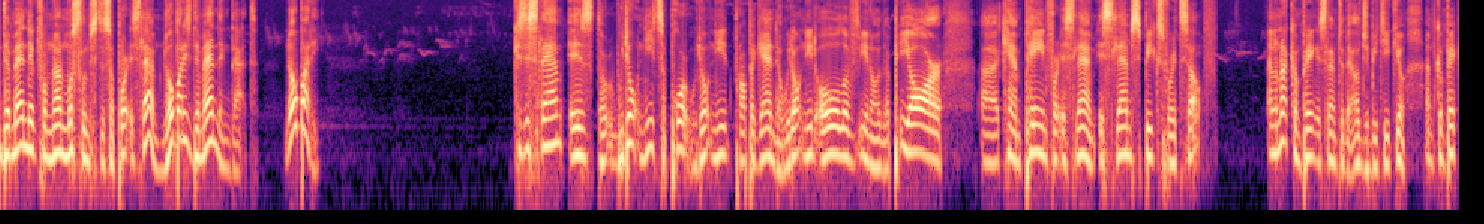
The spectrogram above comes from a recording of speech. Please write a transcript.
demanding from non Muslims to support Islam. Nobody's demanding that. Nobody. Because Islam is the we don't need support. We don't need propaganda. We don't need all of you know the PR uh, campaign for Islam. Islam speaks for itself. And I'm not comparing Islam to the LGBTQ. I'm comparing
